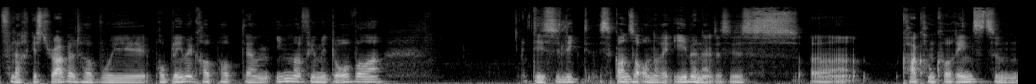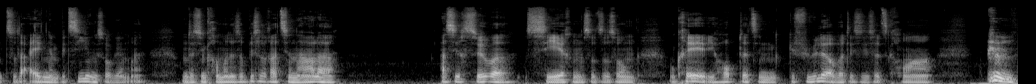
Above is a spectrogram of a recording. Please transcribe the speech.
vielleicht gestruggelt habe, wo ich Probleme gehabt habe, der immer für mich da war. Das liegt, ist eine ganz andere Ebene. Das ist äh, keine Konkurrenz zu, zu der eigenen Beziehung, sage ich mal. Und deswegen kann man das ein bisschen rationaler an sich selber sehen, sozusagen. Okay, ich habe jetzt Gefühle, aber das ist jetzt keine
